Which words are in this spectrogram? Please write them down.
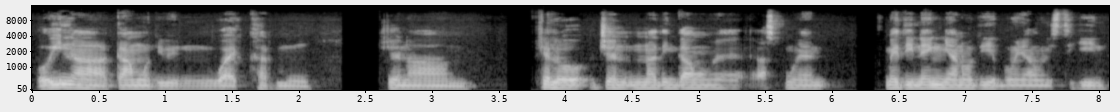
Όχι να κάνω την wildcard μου και να, θέλω, και να την κάνω με, ας πούμε, με την έννοια ότι η επόμενη αγωνιστική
